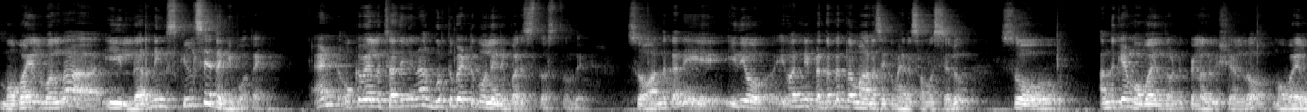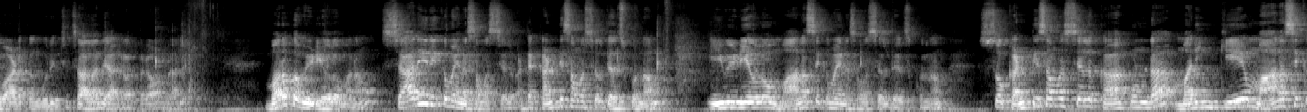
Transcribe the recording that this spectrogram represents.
మొబైల్ వల్ల ఈ లెర్నింగ్ స్కిల్సే తగ్గిపోతాయి. అండ్ ఒకవేళ చదివినా గుర్తుపెట్టుకోలేని పరిస్థితి వస్తుంది. సో అందుకని ఇది ఇవన్నీ పెద్ద పెద్ద మానసికమైన సమస్యలు. సో అందుకే మొబైల్ తోటి పిల్లల విషయంలో మొబైల్ వాడకం గురించి చాలా జాగ్రత్తగా ఉండాలి. మరొక వీడియోలో మనం శారీరకమైన సమస్యలు అంటే కంటి సమస్యలు తెలుసుకున్నాం. ఈ వీడియోలో మానసికమైన సమస్యలు తెలుసుకున్నాం. సో కంటి సమస్యలు కాకుండా మరి ఇంకే మానసిక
